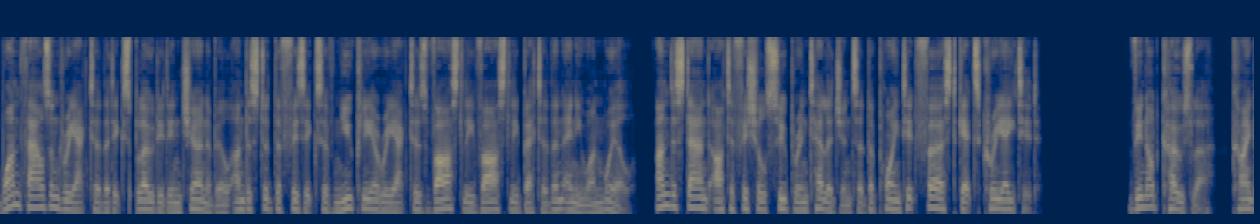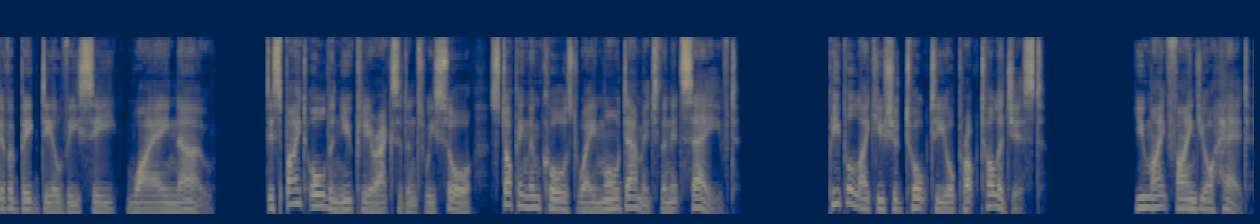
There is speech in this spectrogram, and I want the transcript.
1000 reactor that exploded in Chernobyl understood the physics of nuclear reactors vastly, vastly better than anyone will understand artificial superintelligence at the point it first gets created. Vinod Khosla, kind of a big deal VC, why eh, no? Despite all the nuclear accidents we saw, stopping them caused way more damage than it saved. People like you should talk to your proctologist. You might find your head.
